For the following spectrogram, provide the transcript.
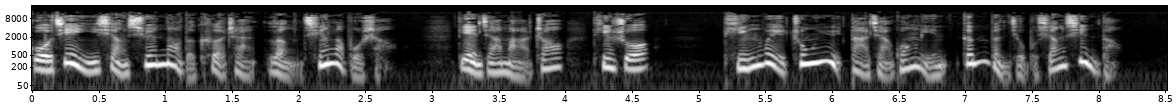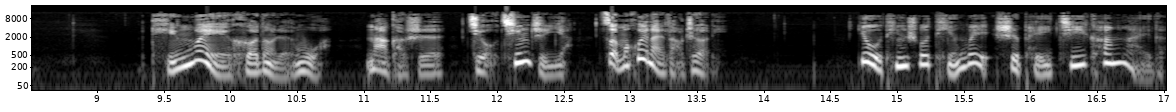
果见一向喧闹的客栈冷清了不少。店家马昭听说廷尉钟玉大驾光临，根本就不相信，道：“廷尉何等人物啊？那可是九卿之一啊，怎么会来到这里？”又听说廷尉是陪嵇康来的，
